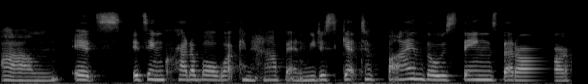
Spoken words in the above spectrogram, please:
um, it's it's incredible what can happen. We just get to find those things that are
